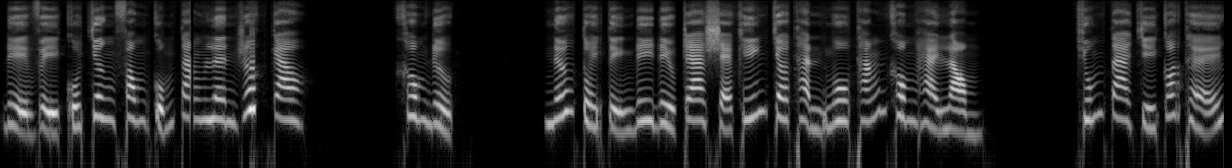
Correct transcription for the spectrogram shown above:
địa vị của chân phong cũng tăng lên rất cao. Không được. Nếu tùy tiện đi điều tra sẽ khiến cho thành ngu thắng không hài lòng. Chúng ta chỉ có thể...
